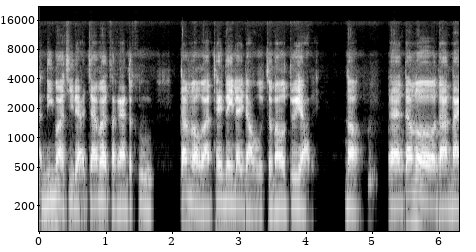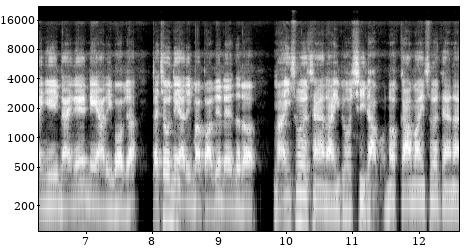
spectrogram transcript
အနီးမှာရှိတဲ့အကြမ်းဖက်စကန်တစ်ခုတက်မတော်ကထိမ့်သိမ့်လိုက်တာကိုကျွန်တော်တွေ့ရတယ်နော်အဲတက်မတော်ဒါနိုင်ကြီးနိုင်တဲ့နေရာတွေပေါ့ဗျာတချို့နေရာတွေမှာဗာပြက်လဲဆိုတော့ မိုင်းဆွဲခံရတာကြီးတော့ရှိတာပေါ့နော်ကားမိုင်းဆွဲခံရတာ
